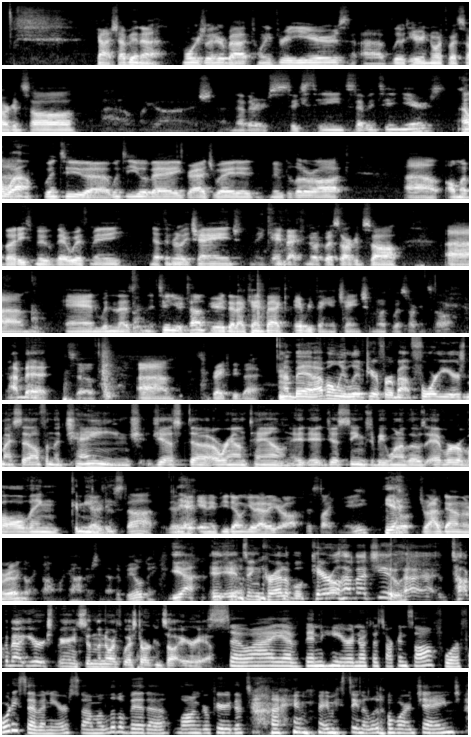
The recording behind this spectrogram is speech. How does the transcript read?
gosh, I've been a mortgage lender about 23 years. I've lived here in Northwest Arkansas. Oh my gosh, another 16, 17 years. Oh wow! Uh, went to uh, went to U of A, graduated, moved to Little Rock. Uh, all my buddies moved there with me nothing really changed. And they came back to Northwest Arkansas. Um, and within, that, in the two year time period that I came back, everything had changed in Northwest Arkansas. I bet. So um, great to be back. I bet. I've only lived here for about four years myself, and the change just uh, around town, it, it, just seems to be one of those ever evolving communities. stop. Yeah. And if you don't get out of your office like me, yeah. drive down the road and you're like, oh my God, there's another building. Yeah, it, so. it's incredible. Carol, how about you? talk about your experience in the Northwest Arkansas area. So I have been here in Northwest Arkansas for 47 years. So I'm a little bit a longer period of time, maybe seen a little more change.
